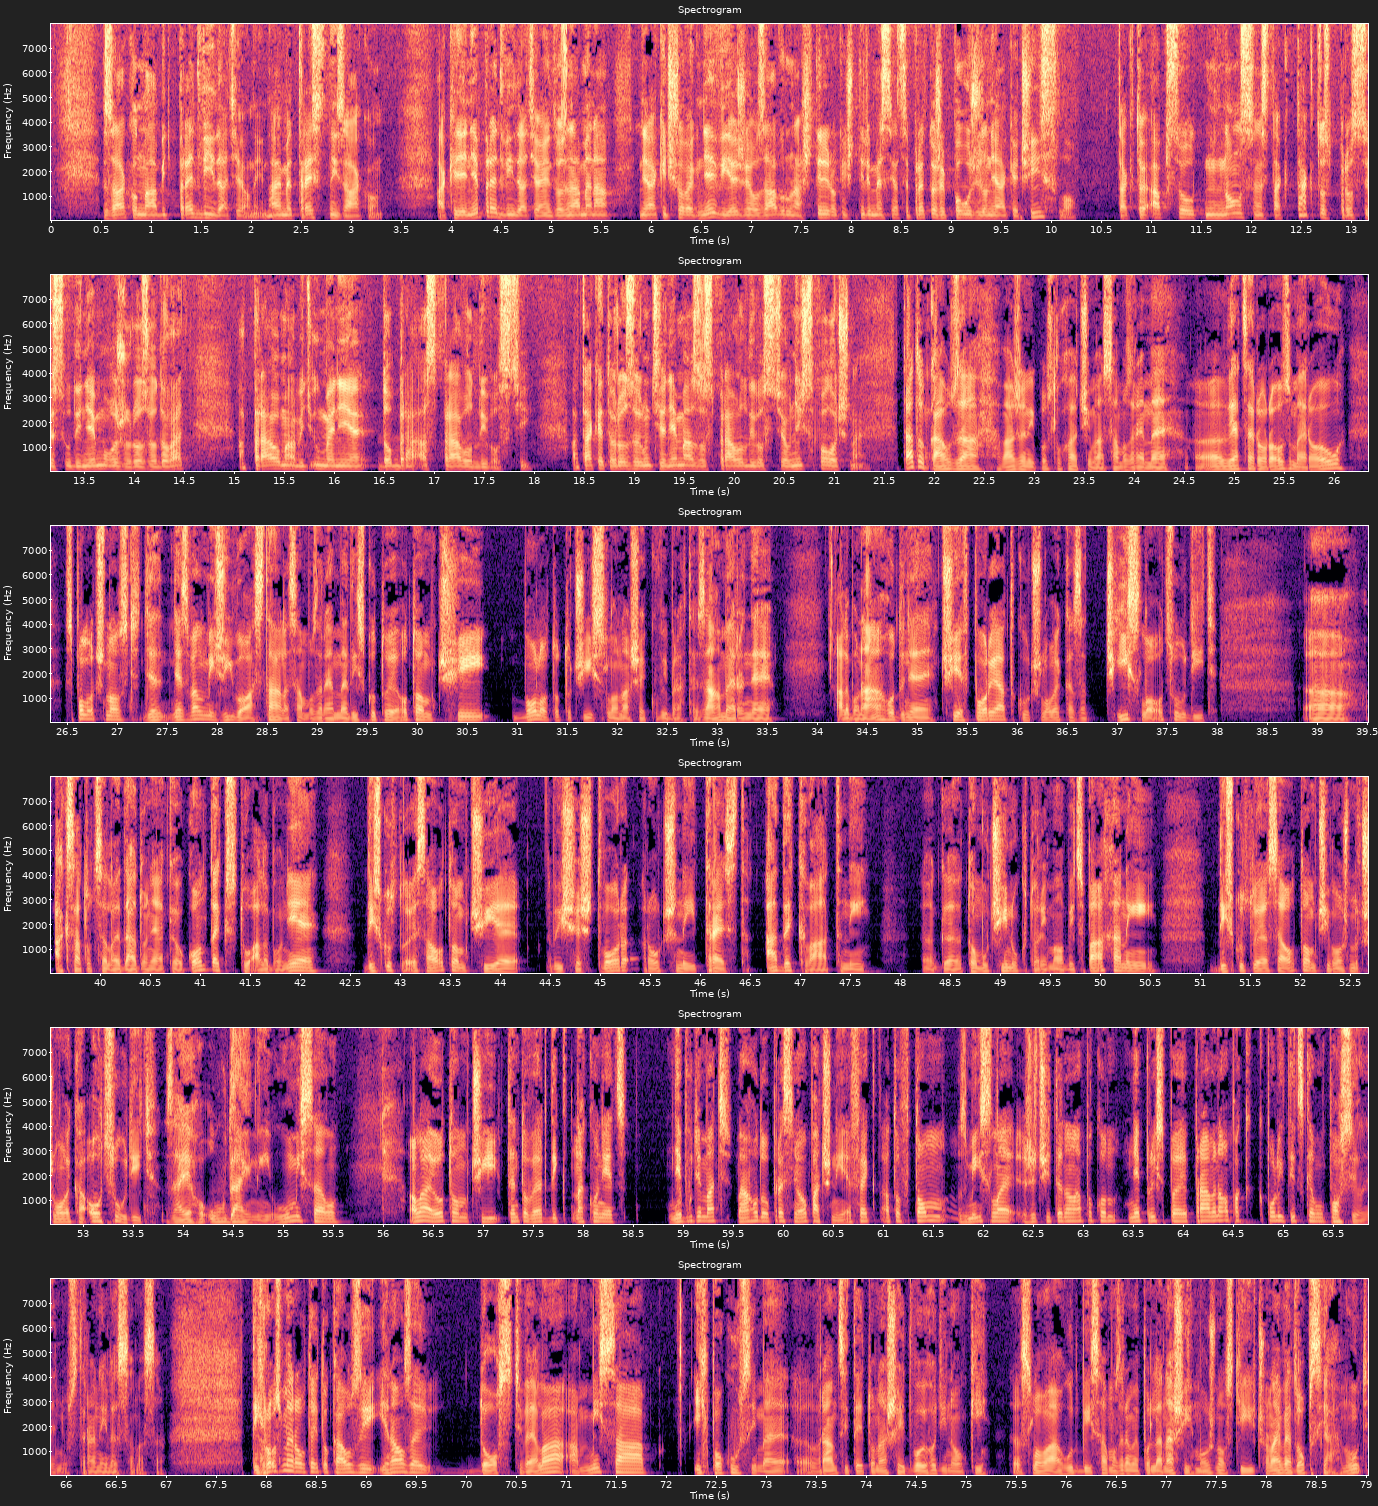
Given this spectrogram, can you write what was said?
Zákon má byť predvídateľný, najmä trestný zákon. A keď je nepredvídateľný, to znamená, nejaký človek nevie, že ho zavrú na 4 roky, 4 mesiace, pretože použil nejaké číslo, tak to je absolútny nonsens. Tak takto proste súdy nemôžu rozhodovať a právo má byť umenie dobra a spravodlivosti. A takéto rozhodnutie nemá so spravodlivosťou nič spoločné. Táto kauza, vážení poslucháči, má samozrejme e, viacero rozmerov. Spoločnosť dnes veľmi živo a stále samozrejme diskutuje o tom, či bolo toto číslo na šeku vybraté zámerne alebo náhodne, či je v poriadku človeka za číslo odsúdiť ak sa to celé dá do nejakého kontextu alebo nie. Diskutuje sa o tom, či je vyše štvorročný trest adekvátny uh, k tomu činu, ktorý mal byť spáchaný. Diskutuje sa o tom, či možno človeka odsúdiť za jeho údajný úmysel, ale aj o tom, či tento verdikt nakoniec nebude mať náhodou presne opačný efekt a to v tom zmysle, že či teda napokon neprispeje práve naopak k politickému posilneniu strany SNS. Tých rozmerov tejto kauzy je naozaj dosť veľa a my sa ich pokúsime e, v rámci tejto našej dvojhodinovky e, slova a hudby samozrejme podľa našich možností čo najviac obsiahnuť.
